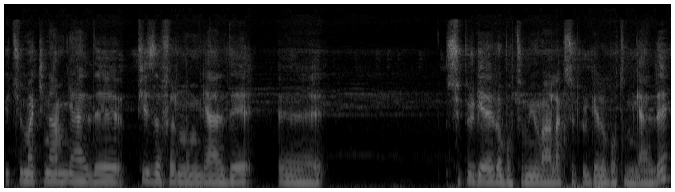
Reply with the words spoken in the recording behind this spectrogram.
Ütü makinem geldi, pizza fırınım geldi, e, süpürge robotum, yuvarlak süpürge robotum geldi.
